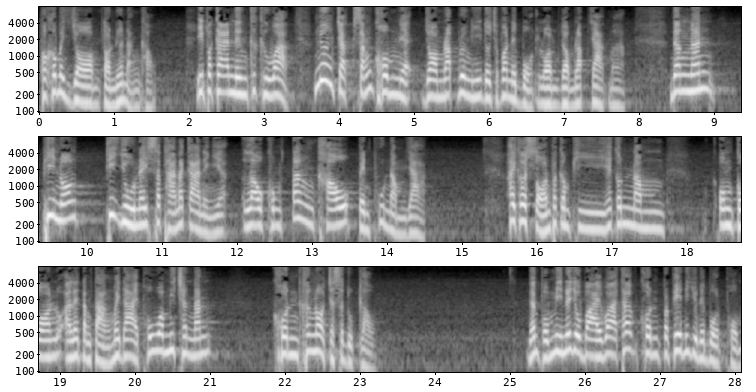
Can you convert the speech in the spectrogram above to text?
เพราะเขาไม่ยอมต่อเนื้อหนังเขาอีกประการหนึ่งก็คือว่า เนื่องจากสังคมเนี่ยยอมรับเรื่องนี้โดยเฉพาะในโบสถ์ยอมรับยากมาก ดังนั้นพี่น้องที่อยู่ในสถานการณ์อย่างเงี้ย เราคงตั้งเขาเป็นผู้นำยาก ให้เขาสอนพระคัมภีร์ ให้เขานำองค์กรอะไรต่างๆ ไม่ได้ เพราะว่ามิฉะนั้นคนข้างนอกจะสะดุดเราดังนั้นผมมีนโยบายว่าถ้าคนประเภทนี้อยู่ในโบสถ์ผม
